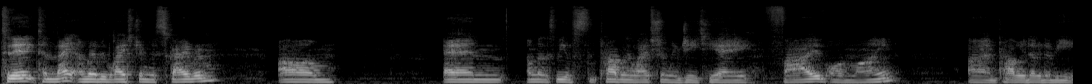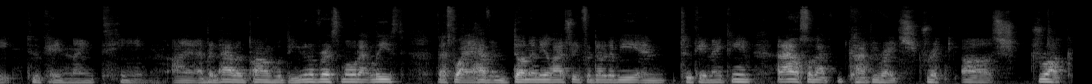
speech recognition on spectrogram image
Today, tonight, I'm to be live streaming Skyrim. Um, and I'm to be probably live streaming GTA 5 online and probably WWE 2K19. I, have been having problems with the universe mode at least. That's why I haven't done any live stream for WWE and 2K19. And I also got copyright strict uh, struck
